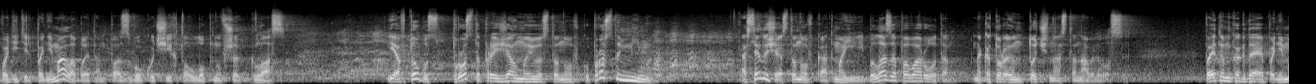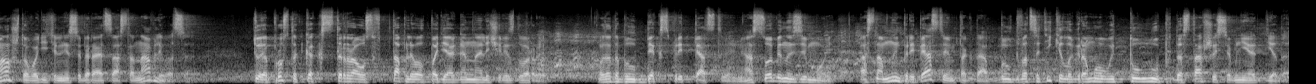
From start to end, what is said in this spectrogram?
водитель понимал об этом по звуку чьих-то лопнувших глаз. И автобус просто проезжал мою остановку, просто мимо. А следующая остановка от моей была за поворотом, на которой он точно останавливался. Поэтому, когда я понимал, что водитель не собирается останавливаться, то я просто как страус втапливал по диагонали через дворы. Вот это был бег с препятствиями, особенно зимой. Основным препятствием тогда был 20-килограммовый тулуп, доставшийся мне от деда.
